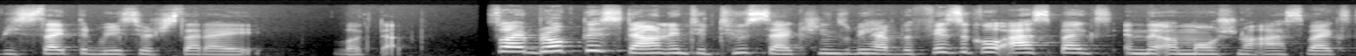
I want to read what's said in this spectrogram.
recite the research that I looked up. So I broke this down into two sections. We have the physical aspects and the emotional aspects.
